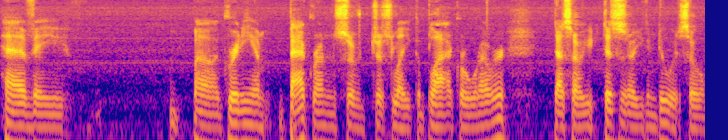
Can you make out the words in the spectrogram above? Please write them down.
have a uh, gradient background of just like a black or whatever. That's how you. This is how you can do it. So,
